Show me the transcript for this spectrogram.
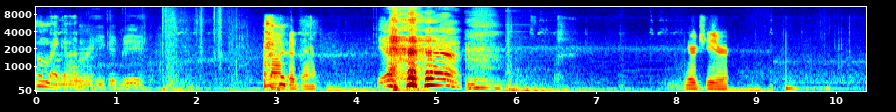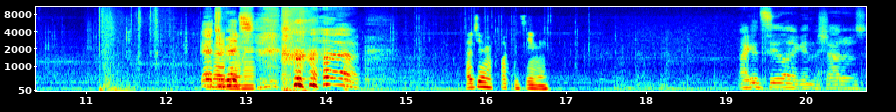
Oh my god. Where he could be. Oh, god damn it. Yeah. You're a cheater. Get you, God damn bitch. How'd you even fucking see me? I can see like in the shadows.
